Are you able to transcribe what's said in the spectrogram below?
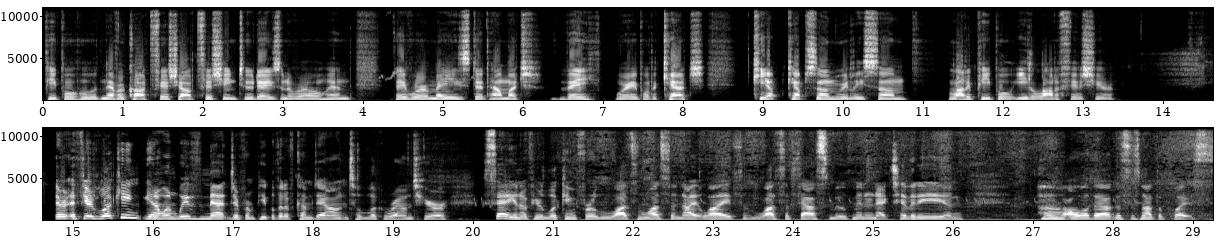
people who had never caught fish out fishing two days in a row. And they were amazed at how much they were able to catch. Kept, kept some, released some. A lot of people eat a lot of fish here. There, if you're looking, you know, when we've met different people that have come down to look around here, say, you know, if you're looking for lots and lots of nightlife and lots of fast movement and activity and uh, all of that, this is not the place.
